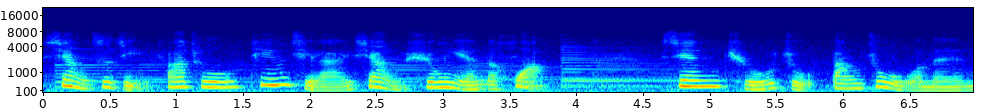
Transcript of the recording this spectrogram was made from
向自己发出听起来像凶言的话，先求主帮助我们。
